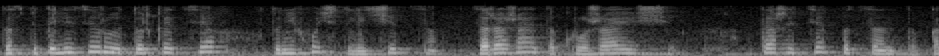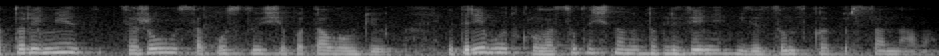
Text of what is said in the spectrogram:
Госпитализируют только тех, кто не хочет лечиться, заражает окружающих, также тех пациентов, которые имеют тяжелую сопутствующую патологию и требуют круглосуточного наблюдения медицинского персонала.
